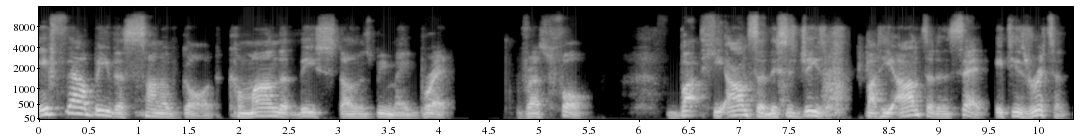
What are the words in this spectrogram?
If thou be the Son of God, command that these stones be made bread. Verse 4 But he answered, This is Jesus. But he answered and said, It is written,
